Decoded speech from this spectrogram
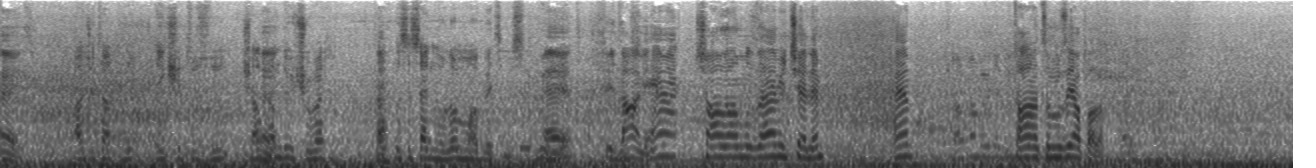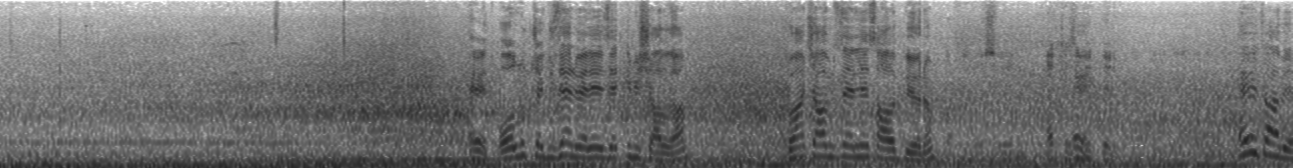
Evet. Acı tatlı, ekşi tuzlu. Şalgamda Evet. üçü var. Tatlısı seninle olan muhabbetimiz. Buyurun, Evet. afiyet olsun. Tabii hemen şalgamımızı hem içelim hem Şalgam öyle bir... tanıtımımızı yapalım. Evet. Evet. Oldukça güzel ve lezzetli bir şalgam. Kıvanç abimizin eline sağlık diyorum. Afiyet olsun. Herkesi Evet. beklerim. Evet abi,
